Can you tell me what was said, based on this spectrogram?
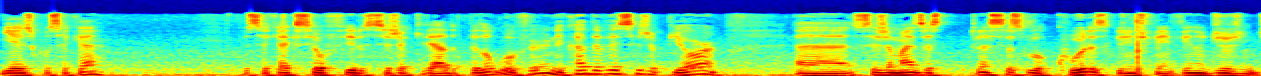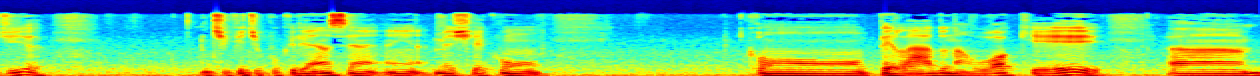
E é isso que você quer? Você quer que seu filho seja criado pelo governo e cada vez seja pior, uh, seja mais essas loucuras que a gente vem vendo de hoje em dia, de que tipo criança em, mexer com com pelado na rua, ok. Uh,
